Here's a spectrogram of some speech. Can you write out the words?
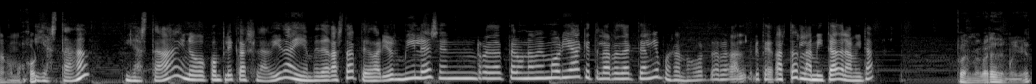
a lo mejor Y ya está, y ya está, y no complicarse la vida. Y en vez de gastarte varios miles en redactar una memoria, que te la redacte alguien, pues a lo mejor te, regal- te gastas la mitad de la mitad. pues me parece muy bien.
